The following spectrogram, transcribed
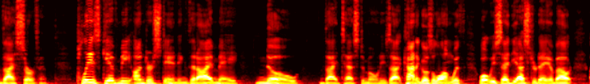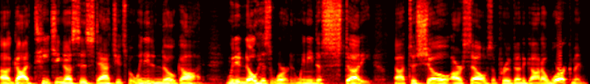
thy servant. Please give me understanding that I may know thy testimonies. That kind of goes along with what we said yesterday about uh, God teaching us His statutes, but we need to know God. We need to know His Word, and we need to study uh, to show ourselves approved unto God, a workman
